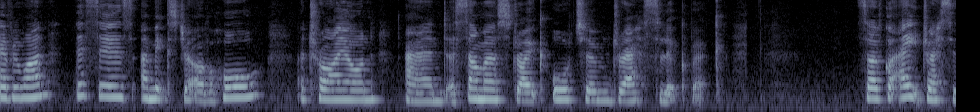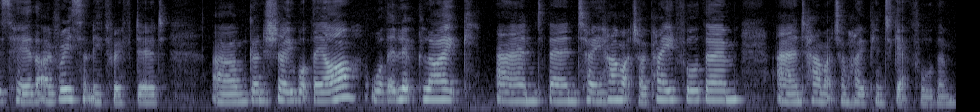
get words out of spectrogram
everyone, this is a mixture of a haul, a try on and a summer stroke autumn dress lookbook. So I've got eight dresses here that I've recently thrifted. I'm going to show you what they are, what they look like and then tell you how much I paid for them and how much I'm hoping to get for them.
